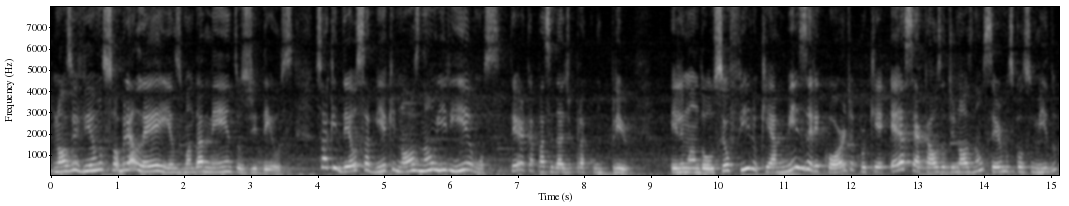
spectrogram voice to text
nós vivíamos sobre a lei, os mandamentos de Deus. Só que Deus sabia que nós não iríamos ter capacidade para cumprir. Ele mandou o seu filho, que é a misericórdia, porque essa é a causa de nós não sermos consumidos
